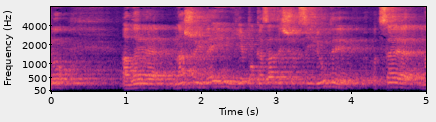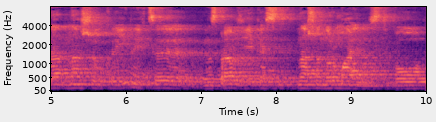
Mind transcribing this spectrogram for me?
Ну, але нашою ідеєю є показати, що ці люди оце на, наша Україна, і це насправді якась наша нормальність. Бо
